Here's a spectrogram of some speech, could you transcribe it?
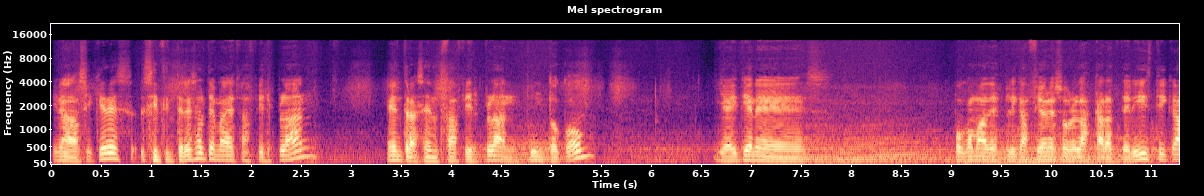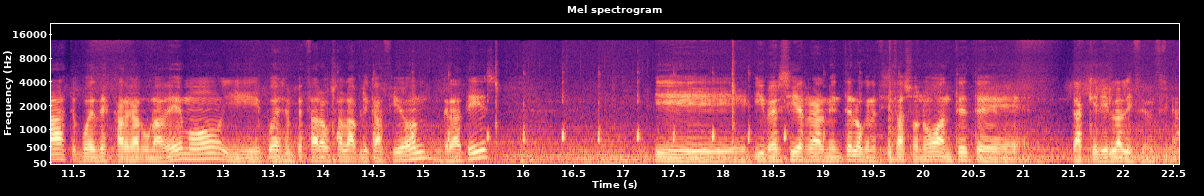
Y nada, si quieres, si te interesa el tema de Zafirplan, entras en zafirplan.com y ahí tienes un poco más de explicaciones sobre las características, te puedes descargar una demo y puedes empezar a usar la aplicación gratis y, ver si es realmente lo que necesitas o no antes de adquirir la licencia.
